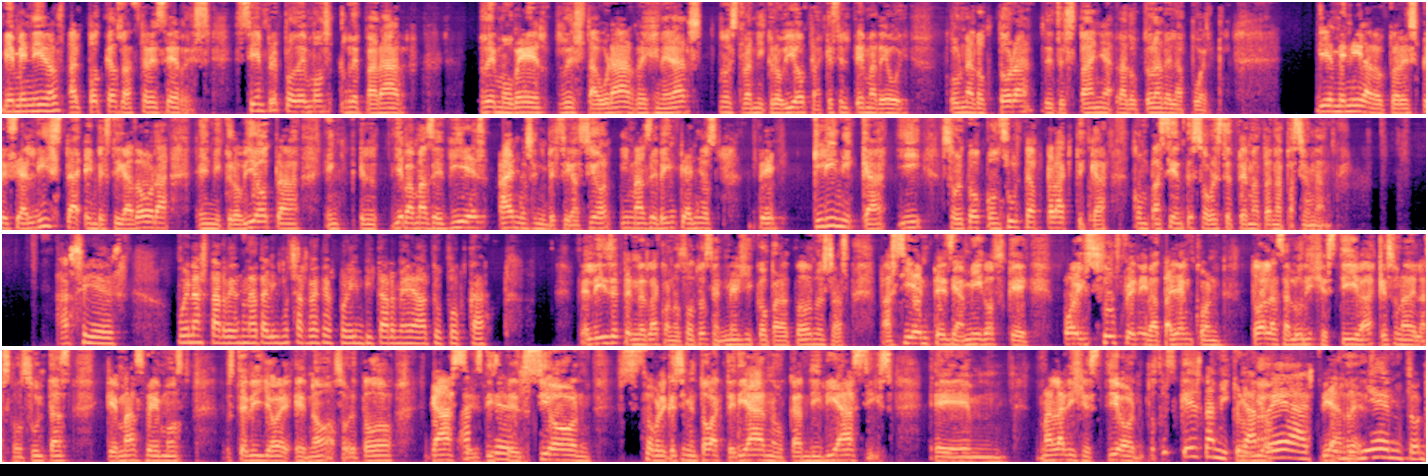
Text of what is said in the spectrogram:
Bienvenidos al podcast Las Tres R's. Siempre podemos reparar, remover, restaurar, regenerar nuestra microbiota, que es el tema de hoy, con una doctora desde España, la doctora de la Puerta. Bienvenida, doctora, especialista investigadora en microbiota, lleva más de 10 años en investigación y más de 20 años de clínica y sobre todo consulta práctica con pacientes sobre este tema tan apasionante. Así es. Buenas tardes, Natalie. Muchas gracias por invitarme a tu podcast. Feliz de tenerla con nosotros en México para todos nuestros pacientes y amigos que hoy sufren y batallan con toda la salud digestiva, que es una de las consultas que más vemos usted y yo, eh, ¿no? Sobre todo gases, distensión, sobrecrecimiento bacteriano, candidiasis, em, mala digestión. Entonces, ¿qué es la microbiota? Diarrea, estreñimiento,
